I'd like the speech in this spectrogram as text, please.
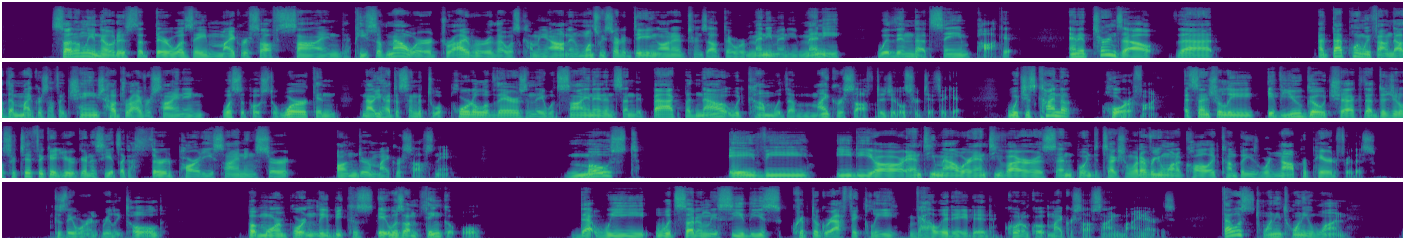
suddenly noticed that there was a Microsoft signed piece of malware driver that was coming out. And once we started digging on it, it turns out there were many, many, many within that same pocket. And it turns out that at that point, we found out that Microsoft had changed how driver signing was supposed to work. And now you had to send it to a portal of theirs and they would sign it and send it back. But now it would come with a Microsoft digital certificate, which is kind of horrifying. Essentially, if you go check that digital certificate, you're going to see it's like a third party signing cert under Microsoft's name. Most AV, EDR, anti malware, antivirus, endpoint detection, whatever you want to call it, companies were not prepared for this because they weren't really told. But more importantly, because it was unthinkable that we would suddenly see these cryptographically validated, quote unquote, Microsoft signed binaries. That was 2021.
